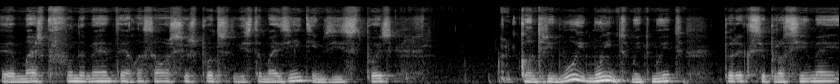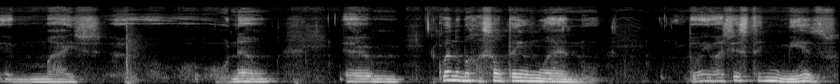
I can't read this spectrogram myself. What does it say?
eh, mais profundamente em relação aos seus pontos de vista mais íntimos e isso depois contribui muito, muito, muito para que se aproximem mais eh, ou não. Ehm, quando uma relação tem um ano, bom, eu às vezes tenho medo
